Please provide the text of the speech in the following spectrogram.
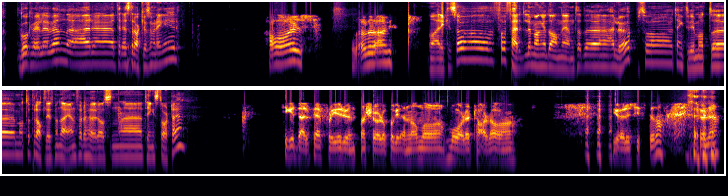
God, god kveld, Even. Det er eh, tre strake som ringer. Hallois. God dag. Nå er det ikke så forferdelig mange dagene igjen til det er løp, så tenkte vi måtte, måtte prate litt med deg igjen for å høre åssen eh, ting står til. Sikkert derfor jeg flyr rundt meg sjøl på Grenland og måler tallene og gjør det siste, da. Føler jeg.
